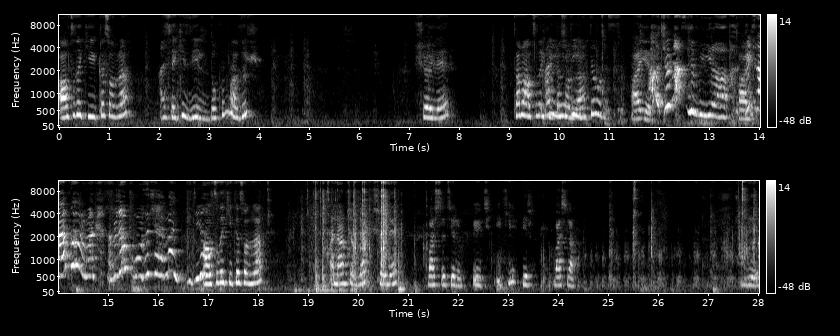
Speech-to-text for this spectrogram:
6 dakika sonra 8 değil dokunma dur. Şöyle. Tam 6 dakika Ay sonra. orası. Hayır. Aa, yapıyor. Hayır. Biz ne yapalım ben? Biraz buradaki hemen gidiyor. 6 dakika sonra alarm çalacak. Şöyle başlatıyorum. 3, 2, 1. Başla. Şimdi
